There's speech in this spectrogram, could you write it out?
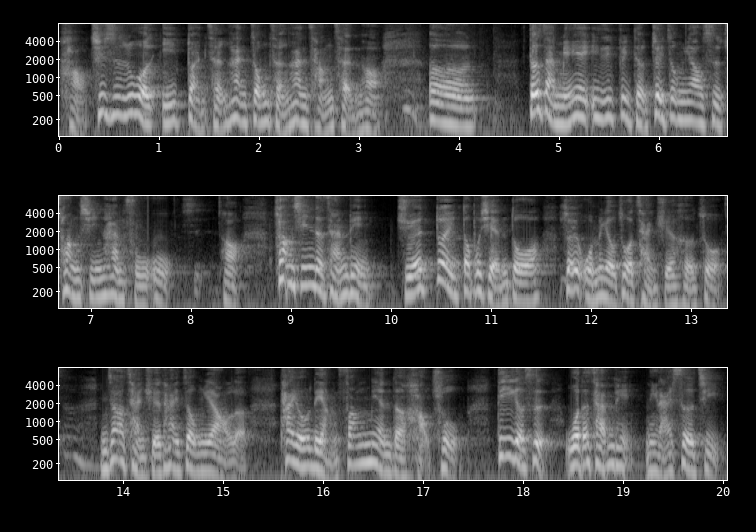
好，其实如果以短程和中程和长程哈，呃，德展棉业 Easy Fit 最重要是创新和服务。是，好，创新的产品绝对都不嫌多，所以我们有做产学合作。嗯、你知道产学太重要了，它有两方面的好处。第一个是我的产品你来设计，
